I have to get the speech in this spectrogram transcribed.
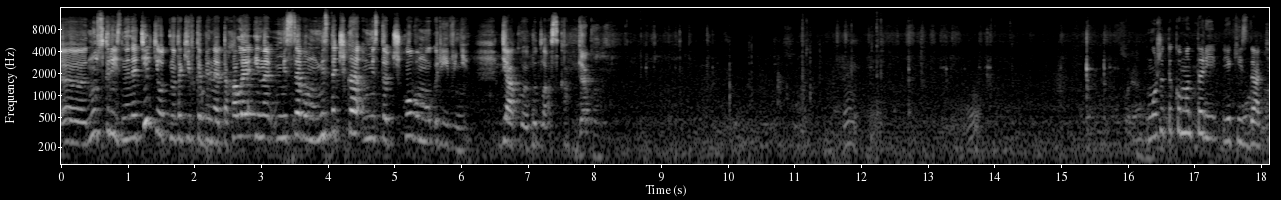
е, ну скрізь не, не тільки от на таких кабінетах, але і на місцевому містечка, містечковому рівні. Дякую, будь ласка. Дякую. Можете коментарі якісь дати?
